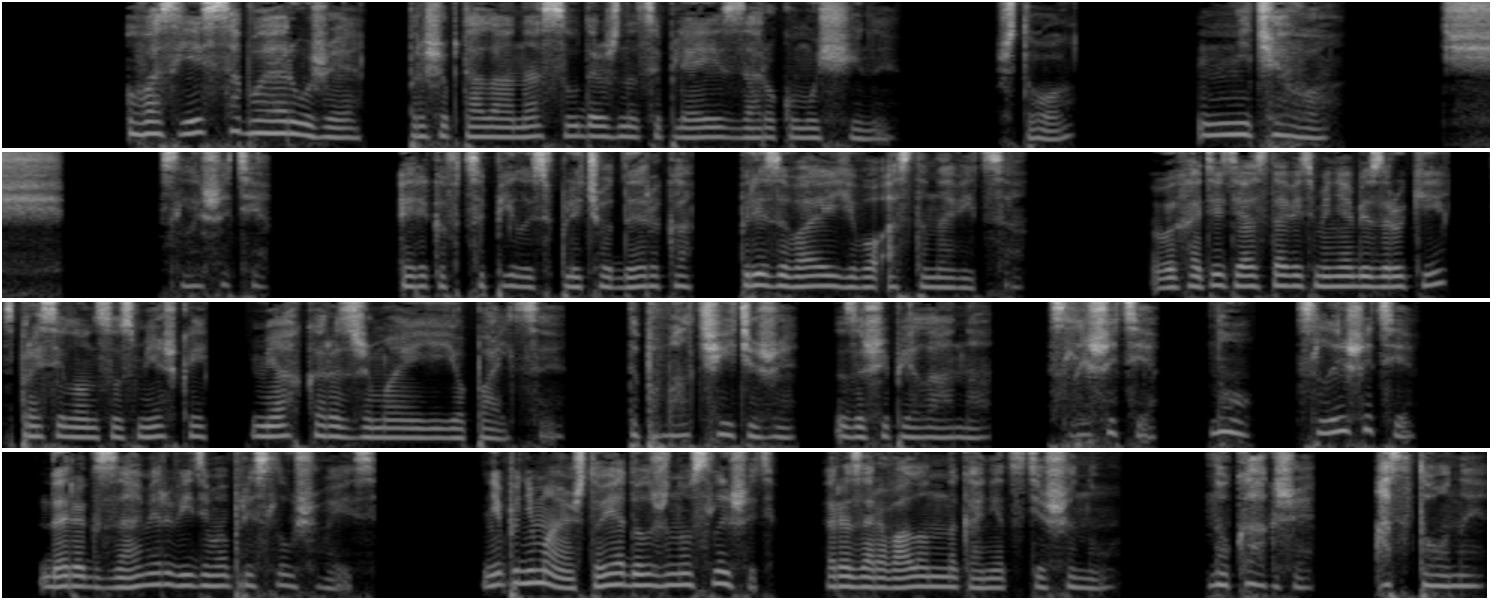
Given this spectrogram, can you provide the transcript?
«У вас есть с собой оружие?» — прошептала она, судорожно цепляясь за руку мужчины. «Что?» «Ничего». Чш. Слышите? Эрика вцепилась в плечо Дерека, призывая его остановиться. «Вы хотите оставить меня без руки?» — спросил он с усмешкой, мягко разжимая ее пальцы. «Да помолчите же!» — зашипела она. «Слышите? Ну, слышите?» Дерек замер, видимо, прислушиваясь. «Не понимаю, что я должен услышать», — разорвал он, наконец, тишину. «Ну как же? А стоны?»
